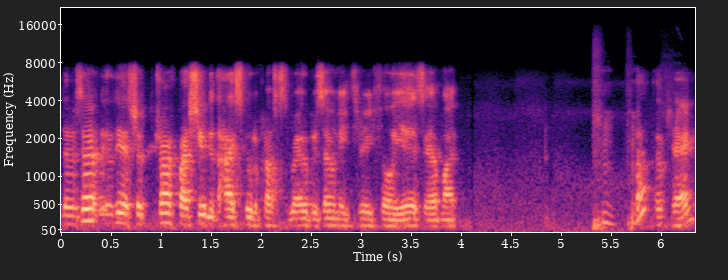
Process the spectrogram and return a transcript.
There was a yeah, she drive by shooting at the high school across the road It was only three, four years ago. I'm like, oh, okay.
